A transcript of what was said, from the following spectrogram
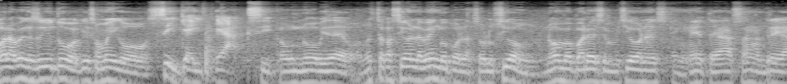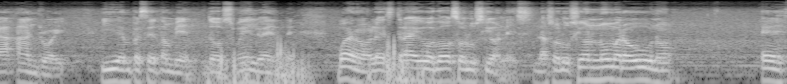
Hola amigos de YouTube, aquí su amigo CJ Axi con un nuevo video. En esta ocasión le vengo con la solución. No me aparecen misiones en GTA San Andreas Android y en PC también, 2020. Bueno, les traigo dos soluciones. La solución número uno es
